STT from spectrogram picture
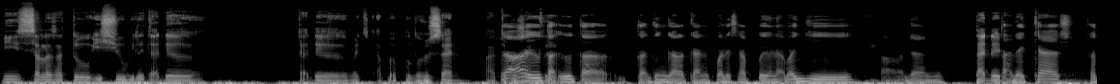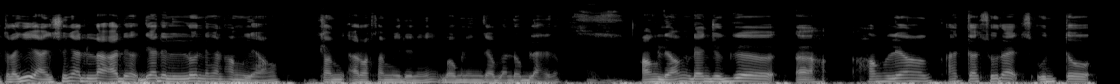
ni salah satu isu bila tak ada tak ada apa pengurusan atau Ya, you tak you tak tak tinggalkan kepada siapa yang nak bagi uh, dan tak ada tak ada cash. Satu lagi yang isunya adalah ada dia ada loan dengan Hong Leong. Suami arwah suami dia ni baru meninggal bulan 12 tu. Hong Leong dan juga uh, Hong Leong hantar surat untuk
